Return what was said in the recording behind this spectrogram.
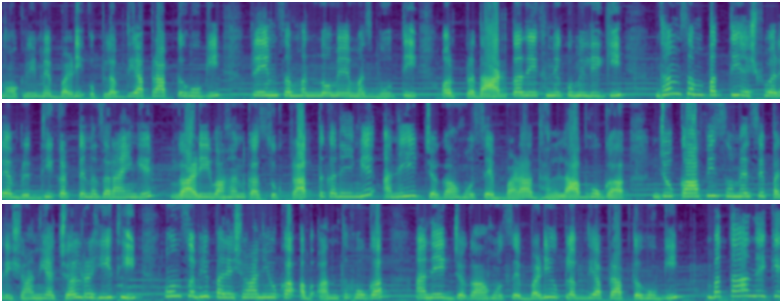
नौकरी में बड़ी उपलब्धियाँ प्राप्त होगी। प्रेम संबंधों में मजबूती और प्रदारता देखने को मिलेगी। धन संपत्ति, ऐश्वर्य वृद्धि करते नज़र आएँगे। गाड़ी, वाहन का सुख प्राप्त करेंगे। अनेक जगहों से बड़ा धन लाभ होगा। जो काफ़ी समय से परेशानियाँ चल रही थी, उन सभी परेशानियों का अब अंत होगा। अनेक जगहों से बड़ी उपलब्धियाँ प्राप्त होगी। बता दें कि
